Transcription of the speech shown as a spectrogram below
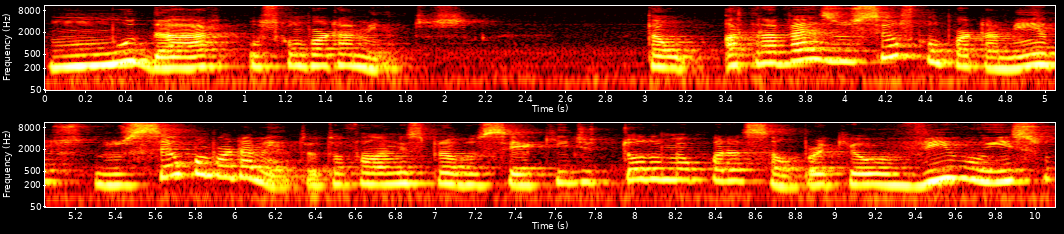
Mudar os comportamentos. Então, através dos seus comportamentos, do seu comportamento, eu tô falando isso para você aqui de todo o meu coração, porque eu vivo isso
